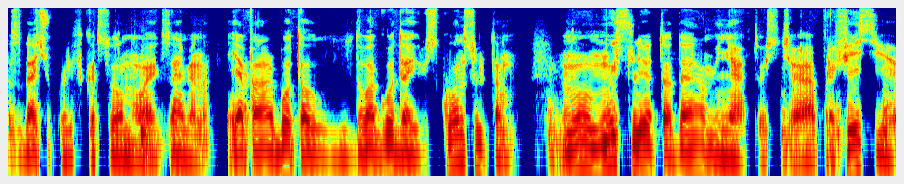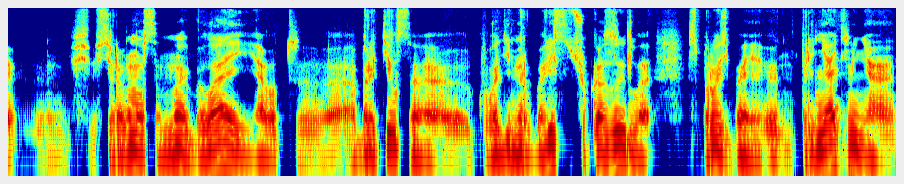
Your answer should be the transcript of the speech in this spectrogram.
сдачу квалификационного экзамена. Я поработал два года юрисконсультом, ну, мысли это, да, меня. То есть а профессия э, все равно со мной была, и я вот э, обратился к Владимиру Борисовичу Козыдло с просьбой э, принять меня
